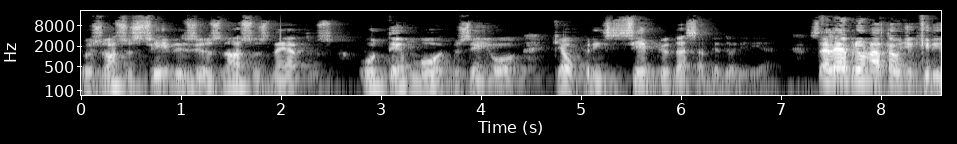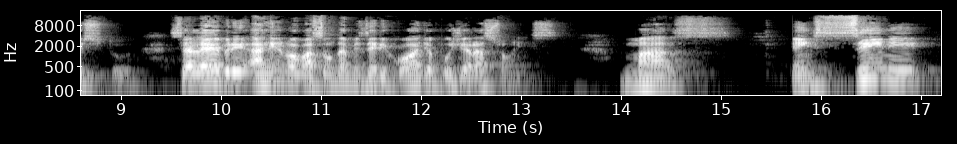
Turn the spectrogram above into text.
os nossos filhos e os nossos netos o temor do Senhor, que é o princípio da sabedoria. Celebre o Natal de Cristo, celebre a renovação da misericórdia por gerações, mas ensine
